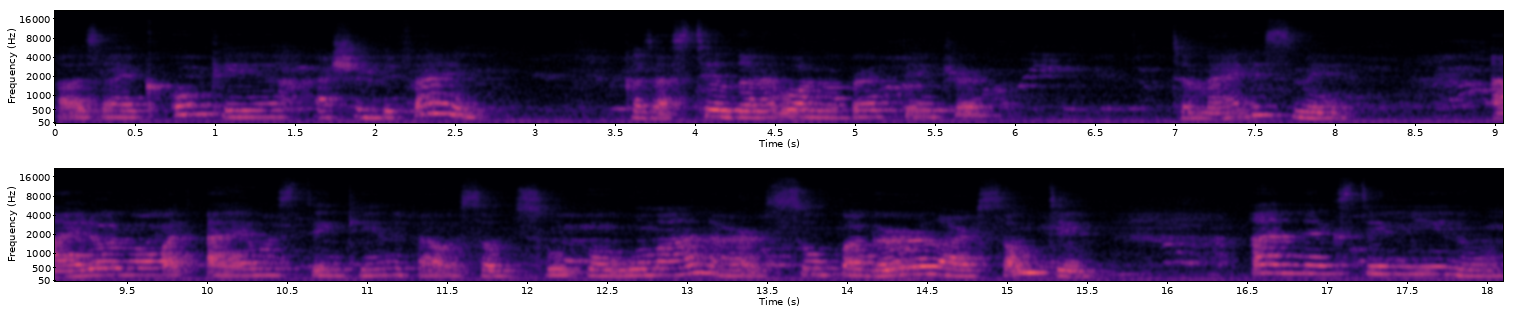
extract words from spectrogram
I was like, okay, I should be fine. Because I still gonna go on my birthday trip. To my dismay, I don't know what I was thinking, if I was some superwoman or super girl or something. And next thing you know,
